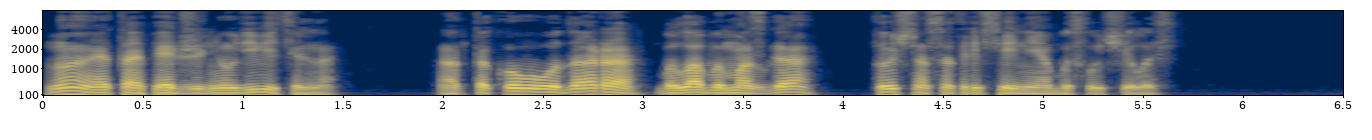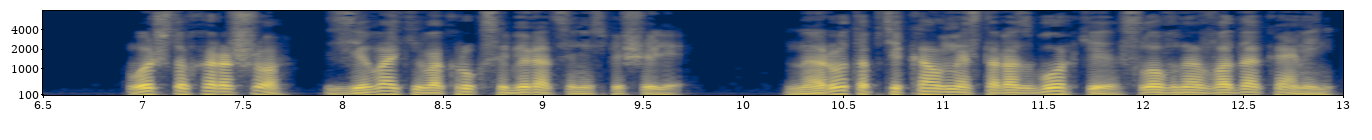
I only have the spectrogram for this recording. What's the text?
но это опять же неудивительно. От такого удара была бы мозга, точно сотрясение бы случилось. Вот что хорошо, зеваки вокруг собираться не спешили. Народ обтекал место разборки, словно вода камень,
